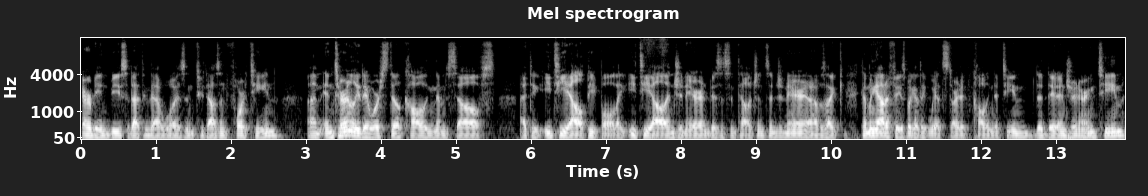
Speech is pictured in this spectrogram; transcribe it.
Airbnb, so I think that was in 2014. Um, internally, they were still calling themselves, I think, ETL people, like ETL engineer and business intelligence engineer. And I was like, coming out of Facebook, I think we had started calling the team the data engineering team,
